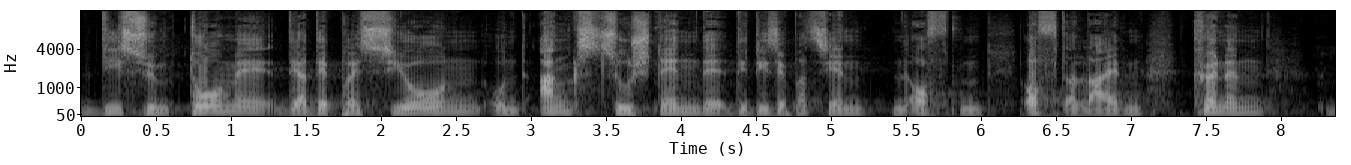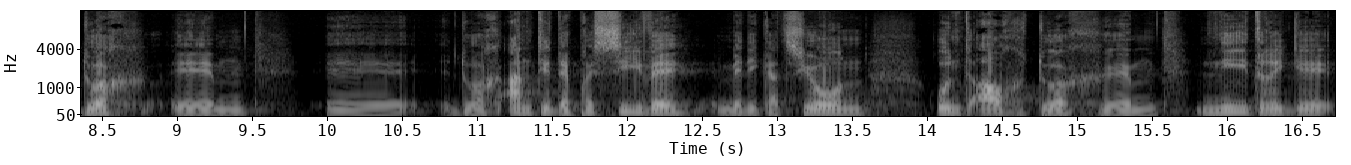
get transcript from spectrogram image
die Symptome der Depression und Angstzustände, die diese Patienten oft, oft erleiden, können durch, ähm, äh, durch antidepressive Medikation und auch durch ähm, niedrige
